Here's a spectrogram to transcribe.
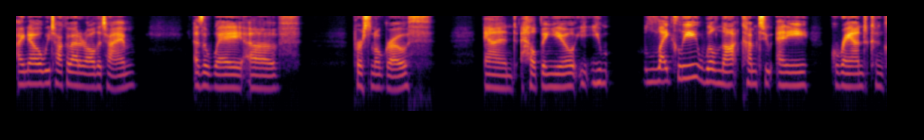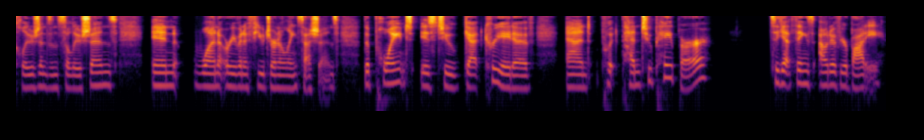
I know we talk about it all the time as a way of personal growth and helping you. You likely will not come to any grand conclusions and solutions in one or even a few journaling sessions. The point is to get creative and put pen to paper to get things out of your body.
